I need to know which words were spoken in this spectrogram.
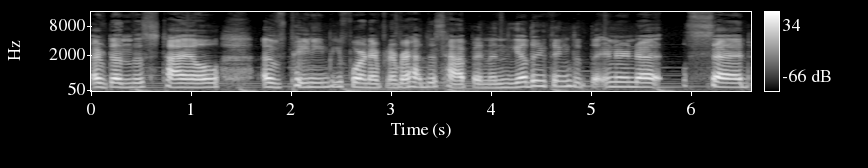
I've done this style of painting before and I've never had this happen. And the other thing that the internet said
